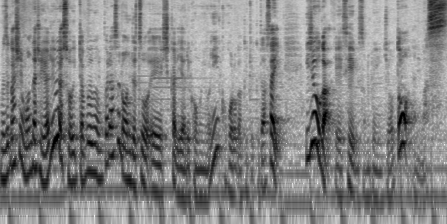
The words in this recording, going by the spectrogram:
難しい問題集やるよりはそういった部分プラス論述を、え、しっかりやり込むように心がけてください。以上が、え、生物の勉強となります。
